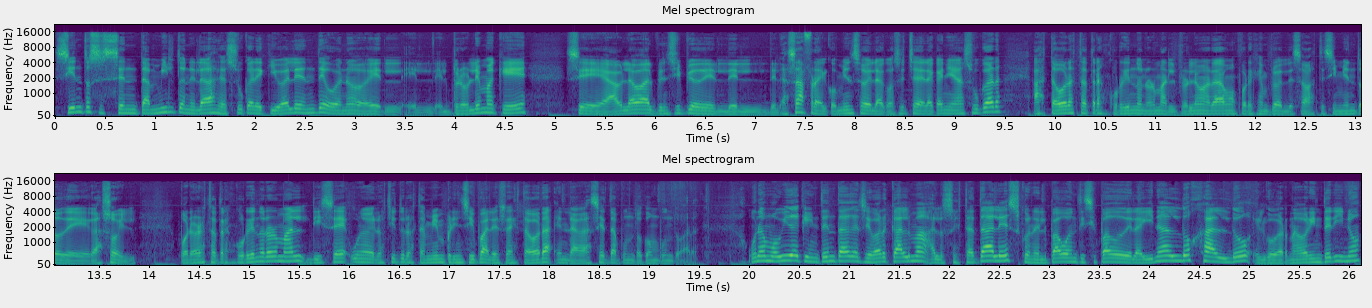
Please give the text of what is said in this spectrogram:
160.000 toneladas de azúcar equivalente. Bueno, el, problema que se hablaba al principio de la zafra, del comienzo de la cosecha de la caña de azúcar, hasta ahora está transcurriendo normal. El problema hablábamos, por ejemplo, del desabastecimiento de gasoil. Por ahora está transcurriendo normal, dice uno de los títulos también principales a esta hora en la gaceta.com.ar. Una movida que intenta llevar calma a los estatales con el pago anticipado del aguinaldo. Jaldo, el gobernador interino,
